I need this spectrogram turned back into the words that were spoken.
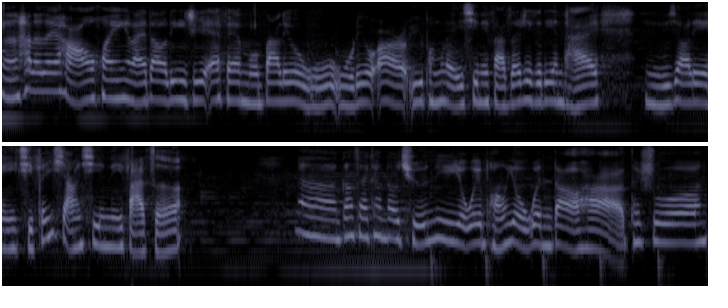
嗯哈喽，大家好，欢迎来到荔枝 FM 八六五五六二于鹏磊心理法则这个电台，与教练一起分享心理法则。那刚才看到群里有位朋友问到哈，他说，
